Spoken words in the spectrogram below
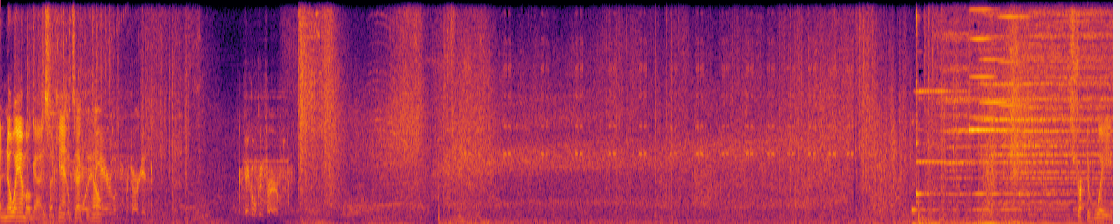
Got no ammo, guys, so I can't exactly help. the air looking for target. Vehicle confirmed. Destructive wave.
